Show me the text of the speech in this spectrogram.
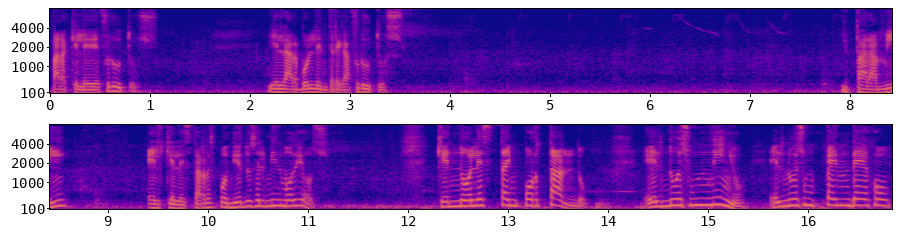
para que le dé frutos y el árbol le entrega frutos. Y para mí, el que le está respondiendo es el mismo Dios, que no le está importando. Él no es un niño, él no es un pendejo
